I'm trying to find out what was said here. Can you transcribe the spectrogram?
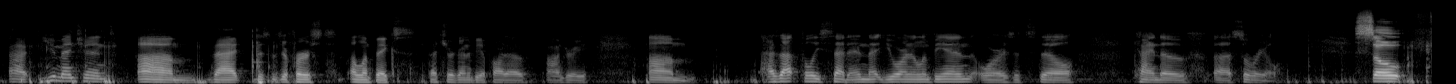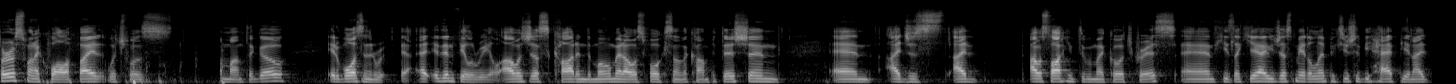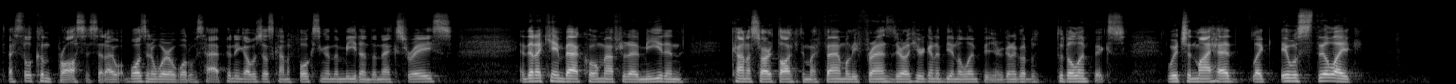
Uh, you mentioned um, that this was your first Olympics that you're going to be a part of, Andrej. Um, has that fully set in that you are an Olympian, or is it still kind of uh, surreal? So first, when I qualified, which was a month ago, it wasn't. re- It didn't feel real. I was just caught in the moment. I was focused on the competition, and I just I. I was talking to my coach Chris, and he's like, "Yeah, you just made Olympics. You should be happy." And I, I still couldn't process it. I wasn't aware of what was happening. I was just kind of focusing on the meet and the next race. And then I came back home after that meet and kind of started talking to my family, friends. They're like, "You're gonna be an Olympian. You're gonna go to, to the Olympics," which in my head, like, it was still like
